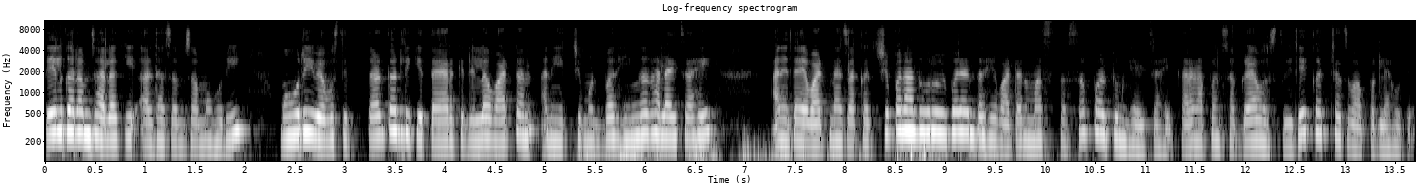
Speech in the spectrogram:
तेल गरम झालं की अर्धा चमचा मोहरी मोहरी व्यवस्थित तडतडली की तयार केलेलं वाटण आणि एक चिमूटभर हिंग घालायचं आहे. आणि त्या वाटण्याचा कच्चेपणा दूर होईपर्यंत हे वाटण मस्त असं परतून घ्यायचं आहे कारण आपण सगळ्या वस्तू इथे कच्च्याच वापरल्या होत्या.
